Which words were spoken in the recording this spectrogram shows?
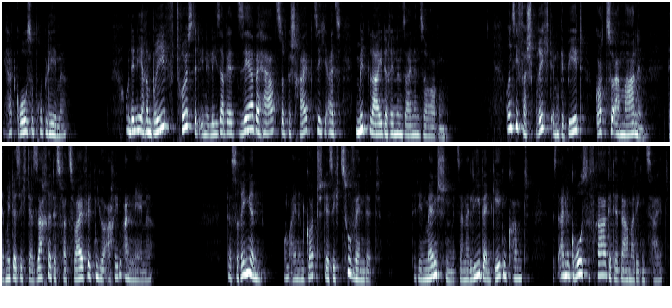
er hat große Probleme. Und in ihrem Brief tröstet ihn Elisabeth sehr beherzt und beschreibt sich als Mitleiderin in seinen Sorgen. Und sie verspricht im Gebet, Gott zu ermahnen, damit er sich der Sache des verzweifelten Joachim annehme. Das Ringen um einen Gott, der sich zuwendet, der den Menschen mit seiner Liebe entgegenkommt, ist eine große Frage der damaligen Zeit.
